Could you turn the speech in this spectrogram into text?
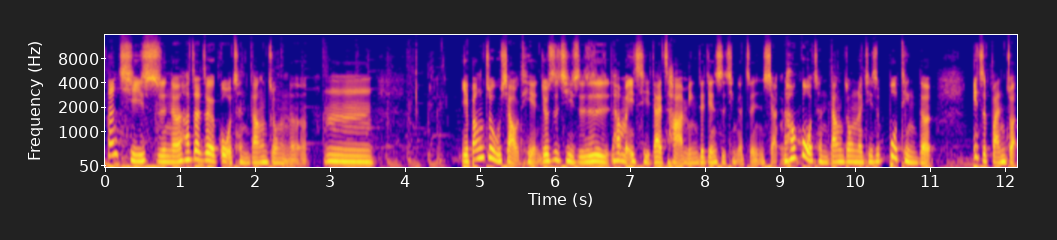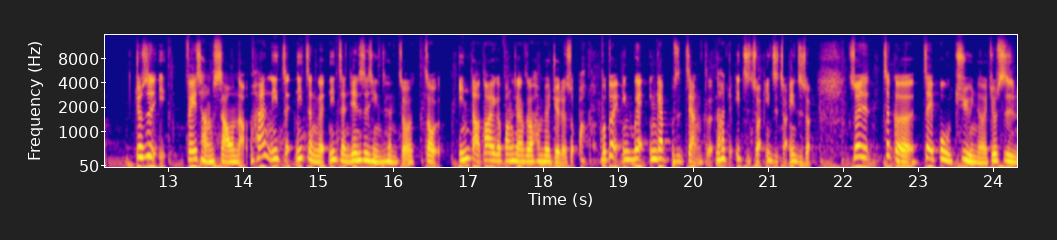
但其实呢，他在这个过程当中呢，嗯。也帮助小田，就是其实是他们一起在查明这件事情的真相。然后过程当中呢，其实不停的一直反转，就是非常烧脑。他你整你整个你整件事情很走走引导到一个方向之后，他们就觉得说哦不对，应该应该不是这样子，然后就一直转一直转一直转。所以这个这部剧呢，就是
